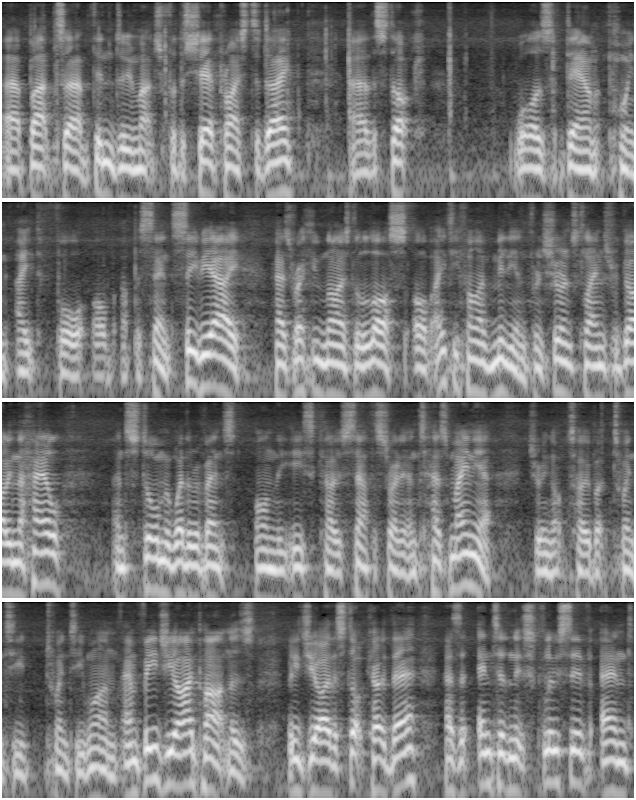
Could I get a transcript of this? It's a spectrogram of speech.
Uh, but uh, didn't do much for the share price today. Uh, the stock was down 0.84 of a percent. CBA has recognised a loss of 85 million for insurance claims regarding the hail and stormy weather events on the east coast, South Australia, and Tasmania during October 2021. And VGI Partners, VGI, the stock code there, has entered an exclusive and,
